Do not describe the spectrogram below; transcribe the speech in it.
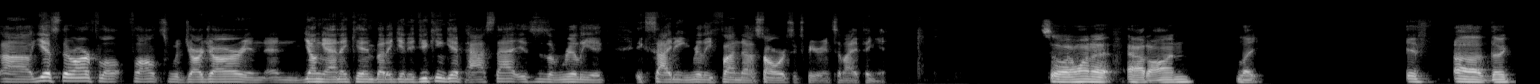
Uh, yes, there are flaw- faults with Jar Jar and and young Anakin, but again, if you can get past that, this is a really exciting, really fun uh, Star Wars experience, in my opinion. So I want to add on, like, if uh the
